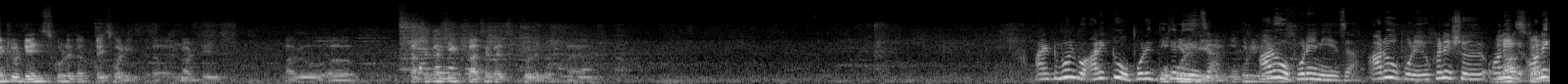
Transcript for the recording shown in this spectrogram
একটু ডেন্স করে দাও। সরি নট ডেন্স আরও কাছাকাছি কাছাকাছি করে দাও। হ্যাঁ। আর একটু বলব আর একটু ওপরের দিকে নিয়ে যা। যাও, ওপরে নিয়ে আরও ওপরে নিয়ে যা আরও ওপরে। ওখানে অনেক অনেক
